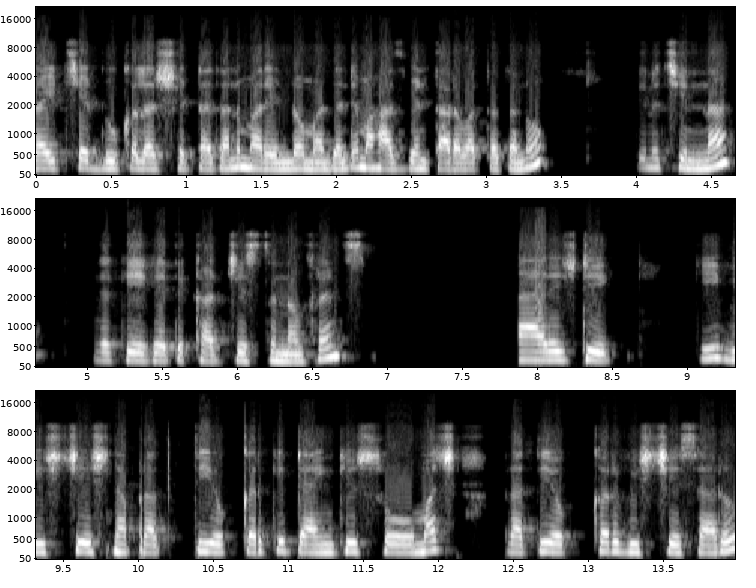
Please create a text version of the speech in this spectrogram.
Right side blue colour shirt అతను మా రెండో మరిది అంటే మా హస్బెండ్ తర్వాత అతను. తిను చిన్న. ఇంకా కేక్ అయితే కట్ చేస్తున్నాం ఫ్రెండ్స్. మ్యారేజ్ డే కి విష్ చేసిన ప్రతి ఒక్కరికి థ్యాంక్ యూ సో మచ్ ప్రతి ఒక్కరు విష్ చేశారు.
